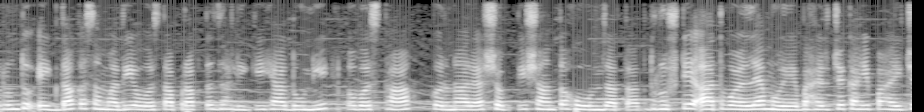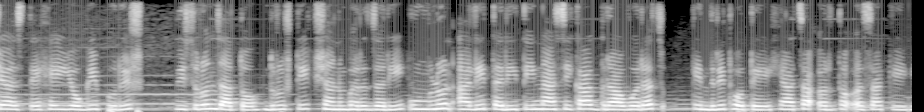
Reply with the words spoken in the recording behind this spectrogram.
परंतु एकदा का समाधी अवस्था प्राप्त झाली की ह्या दोन्ही अवस्था करणाऱ्या शक्ती शांत होऊन जातात. दृष्टी आत वळल्यामुळे बाहेरचे काही पाहायचे असते हे योगी पुरुष विसरून जातो. दृष्टी क्षणभर जरी उमलून आली तरी ती नासिकाग्रावरच केंद्रित होते. ह्याचा अर्थ असा की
